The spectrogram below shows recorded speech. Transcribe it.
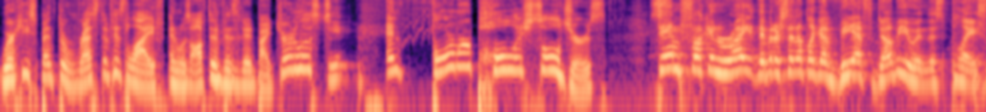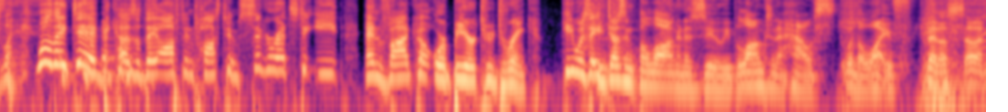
where he spent the rest of his life and was often visited by journalists He- and former Polish soldiers. Damn fucking right. They better set up like a VFW in this place. Like, Well, they did because they often tossed him cigarettes to eat and vodka or beer to drink. He was a he doesn't belong in a zoo. He belongs in a house with a wife and a son.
